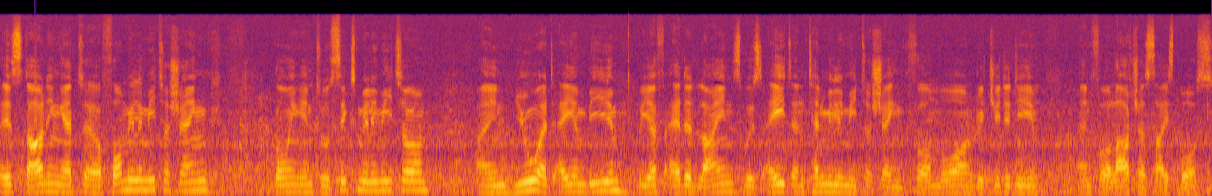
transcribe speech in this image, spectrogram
is starting at a 4 millimeter shank, going into 6 millimeter. And new at AMB, we have added lines with 8 and 10 millimeter shank for more rigidity and for larger size bores.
